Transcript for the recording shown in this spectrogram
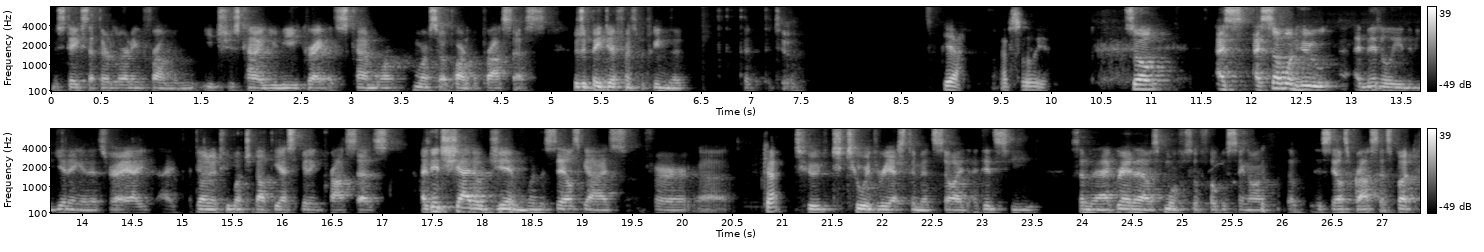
mistakes that they're learning from and each is kind of unique, right? It's kind of more, more so part of the process. There's a big difference between the, the, the two. Yeah, absolutely. So as, as someone who admittedly in the beginning of this, right, I, I don't know too much about the estimating process. I did shadow Jim, one of the sales guys for uh, okay. two, two or three estimates. So I, I did see some of that. Granted, I was more so focusing on the, the sales process. But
